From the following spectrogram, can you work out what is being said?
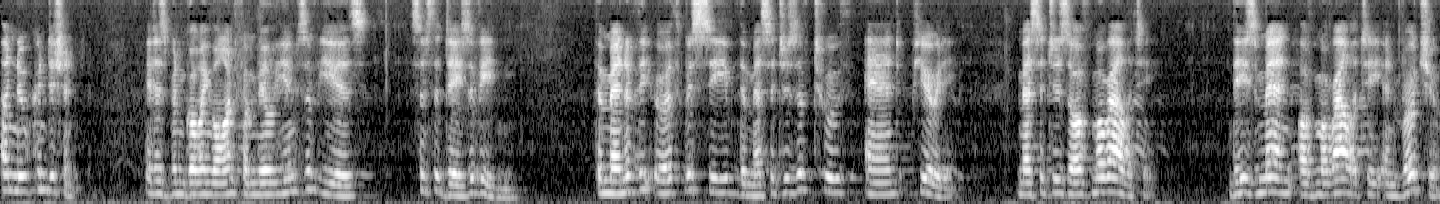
a new condition. It has been going on for millions of years since the days of Eden. The men of the earth received the messages of truth and purity, messages of morality. These men of morality and virtue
